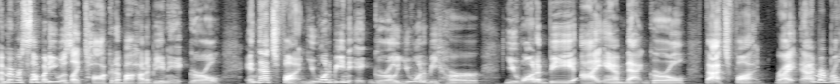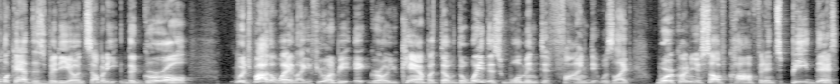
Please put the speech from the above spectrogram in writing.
I remember somebody was like talking about how to be an it girl, and that's fine. You want to be an it girl, you want to be her, you want to be I am that girl, that's fine, right? And I remember looking at this video, and somebody, the girl, which by the way, like if you want to be it girl, you can, but the, the way this woman defined it was like work on your self confidence, be this,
